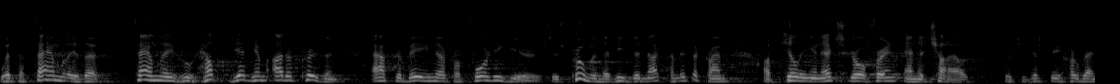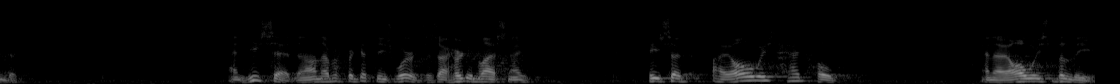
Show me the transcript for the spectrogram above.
with the family, the family who helped get him out of prison after being there for 40 years. It's proven that he did not commit the crime of killing an ex girlfriend and a child, which would just be horrendous. And he said, and I'll never forget these words as I heard him last night. He said, I always had hope and I always believed.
